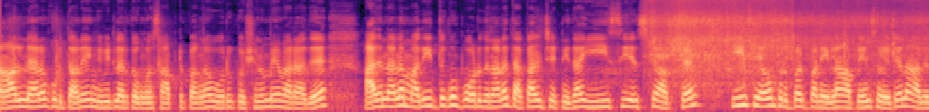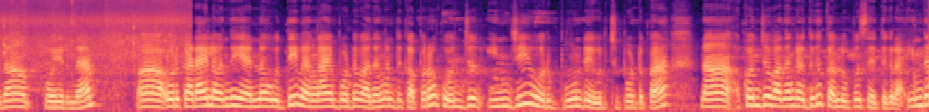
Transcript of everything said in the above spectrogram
நாலு நேரம் கொடுத்தாலும் எங்கள் வீட்டில் இருக்கவங்க சாப்பிட்டுப்பாங்க. ஒரு கொஷினுமே வராது. அதனால் மதியத்துக்கும் போடுறதுனால தக்காளி சட்னி தான் ஈஸியஸ்ட் ஆப்ஷன் ஈஸியாகவும் ப்ரிப்பேர் பண்ணிடலாம் அப்படின்னு சொல்லிட்டு நான் அதுதான் போயிருந்தேன். ஒரு கடாயில் வந்து எண்ணெய் ஊற்றி வெங்காயம் போட்டு வதங்கினதுக்கப்புறம் கொஞ்சம் இஞ்சி ஒரு பூண்டு உரிச்சு போட்டுப்பேன். நான் கொஞ்சம் வதங்கிறதுக்கு கல் உப்பு சேர்த்துக்கிறேன். இந்த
